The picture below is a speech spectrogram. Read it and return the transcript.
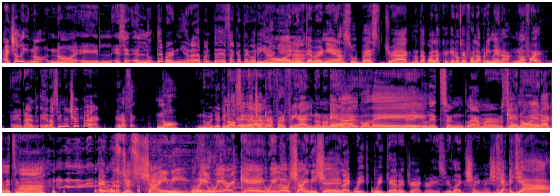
Actually, no, no. El, ese, el look de Bernie era de parte de esa categoría. No, el era- look de Bernie era su best drag. ¿No te acuerdas? Que creo que fue la primera. ¿No, fue? Era, era Signature Drag. Era No. No, yo creo No, que Signature era- Drag fue el final. No, no, no. Era algo de... De Glitz and Glamour. que no era Glitz and Ah. Glamour. It was just shiny. We, we are gay. We love shiny shit. Like, we, we get it, Drag Race. You like shiny shit. Ya, ya.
